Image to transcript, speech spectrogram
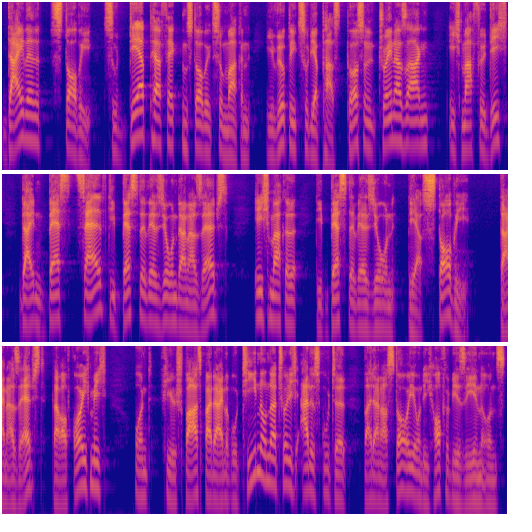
deine Story zu der perfekten Story zu machen, die wirklich zu dir passt. Personal Trainer sagen, ich mache für dich dein Best Self, die beste Version deiner selbst. Ich mache die beste Version der Story deiner selbst. Darauf freue ich mich und viel Spaß bei deiner Routine und natürlich alles Gute bei deiner Story und ich hoffe, wir sehen uns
